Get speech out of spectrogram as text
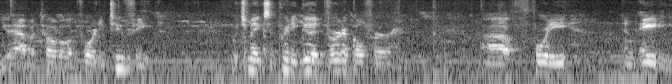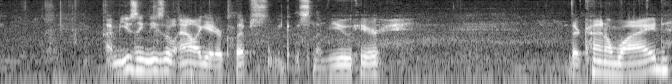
you have a total of 42 feet which makes it pretty good vertical for uh, 40 and 80. I'm using these little alligator clips. Let me get this in the view here. They're kind of wide,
